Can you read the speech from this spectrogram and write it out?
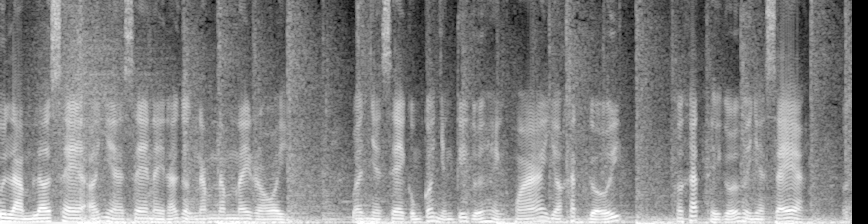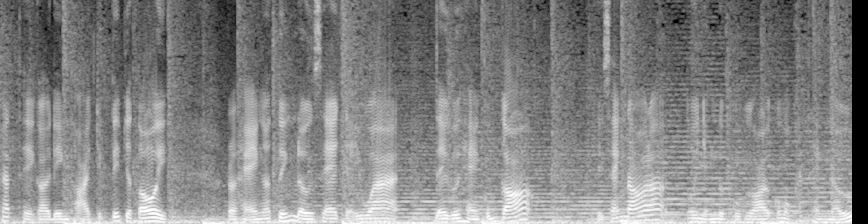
Tôi làm lơ xe ở nhà xe này đã gần 5 năm nay rồi. Bên nhà xe cũng có những ký gửi hàng hóa do khách gửi. Có khách thì gửi về nhà xe, có khách thì gọi điện thoại trực tiếp cho tôi. Rồi hẹn ở tuyến đường xe chạy qua để gửi hàng cũng có. Thì sáng đó, đó tôi nhận được cuộc gọi của một khách hàng nữ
